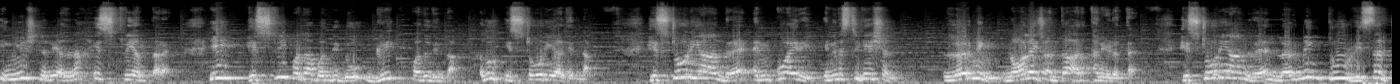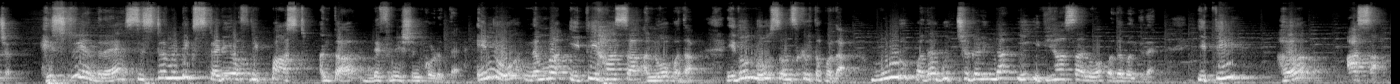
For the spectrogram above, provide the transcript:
ಇಂಗ್ಲಿಷ್ನಲ್ಲಿ ಅದನ್ನ ಹಿಸ್ಟ್ರಿ ಅಂತಾರೆ. ಈ ಹಿಸ್ಟ್ರಿ ಪದ ಬಂದಿದ್ದು ಗ್ರೀಕ್ ಪದದಿಂದ, ಅದು ಹಿಸ್ಟೋರಿಯಾದಿಂದ ಹಿಸ್ಟೋರಿಯಾ ಅಂದ್ರೆ ಎನ್ಕ್ವೈರಿ ಇನ್ವೆಸ್ಟಿಗೇಷನ್ ಲರ್ನಿಂಗ್ ನಾಲೆಜ್ ಅಂತ ಅರ್ಥ ನೀಡುತ್ತೆ. ಹಿಸ್ಟೋರಿಯಾ ಅಂದ್ರೆ ಲರ್ನಿಂಗ್ ಥ್ರೂ ರಿಸರ್ಚ್ ಹಿಸ್ಟ್ರಿ ಅಂದ್ರೆ systematic study of the past ಅಂತ ಡೆಫಿನೇಷನ್ ಕೊಡುತ್ತೆ. ಇನ್ನು ನಮ್ಮ ಇತಿಹಾಸ ಅನ್ನುವ ಪದ. ಇದೊಂದು ಸಂಸ್ಕೃತ ಪದ. ಮೂರು ಪದಗುಚ್ಛಗಳಿಂದ ಈ ಇತಿಹಾಸ ಅನ್ನುವ ಪದ ಬಂದಿದೆ. ಇತಿ, ಹ ಆಸ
